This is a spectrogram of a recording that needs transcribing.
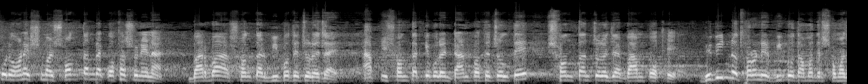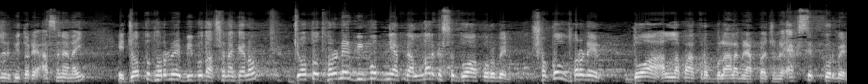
করে অনেক সময় সন্তানরা কথা শোনে না, বারবার সন্তান বিপদে চলে যায়। আপনি সন্তানকে বলেন, ডান পথে চলতে, সন্তান চলে যায় বাম পথে। বিভিন্ন ধরনের বিপদ আমাদের সমাজের ভিতরে আসে না নাই? এই যত ধরনের বিপদ আছে না কেন? যত ধরনের বিপদ নিয়ে আপনি আল্লাহর কাছে দোয়া করবেন। সকল ধরনের দোয়া আল্লাহ পাক রব্বুল আলমিন আপনার জন্য অ্যাকসেপ্ট করবেন।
